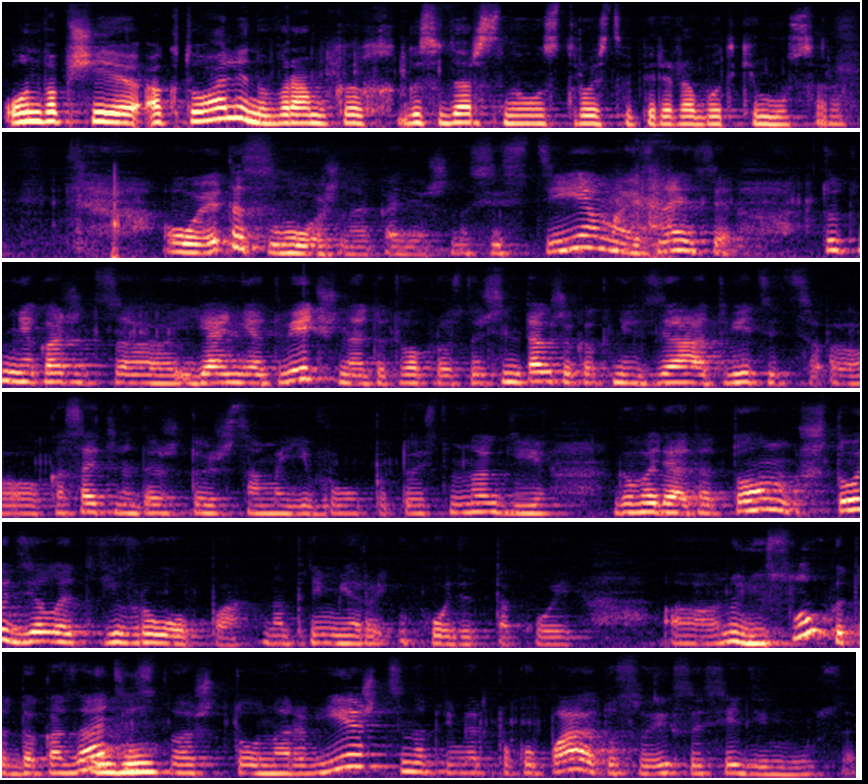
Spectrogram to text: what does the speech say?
он вообще актуален в рамках государственного устройства переработки мусора? О, это сложная, конечно, система. И знаете, Тут, мне кажется, я не отвечу на этот вопрос, точно так же, как нельзя ответить э, касательно даже той же самой Европы. То есть многие говорят о том, что делает Европа. Например, уходит такой ну не слух, это доказательство, угу. что норвежцы, например, покупают у своих соседей мусор.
